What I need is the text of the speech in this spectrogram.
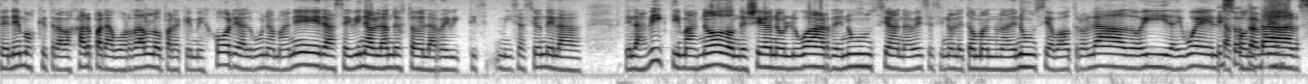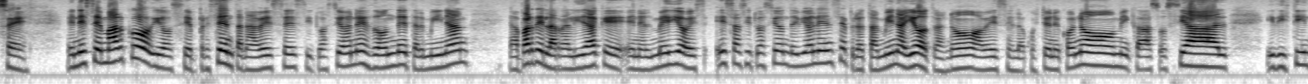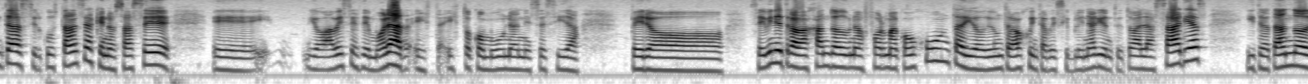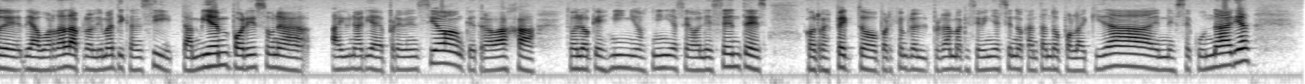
tenemos que trabajar para abordarlo para que mejore de alguna manera. Se viene hablando esto de la revictimización de, la, de las víctimas, ¿no? Donde llegan a un lugar, denuncian, a veces si no le toman una denuncia va a otro lado, ida y vuelta, contar. sí. En ese marco digo, se presentan a veces situaciones donde terminan, aparte de la realidad que en el medio es esa situación de violencia, pero también hay otras, ¿no? A veces la cuestión económica, social y distintas circunstancias que nos hace eh, a veces demorar esto como una necesidad, pero se viene trabajando de una forma conjunta, digo, de un trabajo interdisciplinario entre todas las áreas y tratando de, abordar la problemática en sí. También por eso una, hay un área de prevención que trabaja todo lo que es niños, niñas y adolescentes con respecto, por ejemplo, el programa que se venía haciendo Cantando por la Equidad en secundaria,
